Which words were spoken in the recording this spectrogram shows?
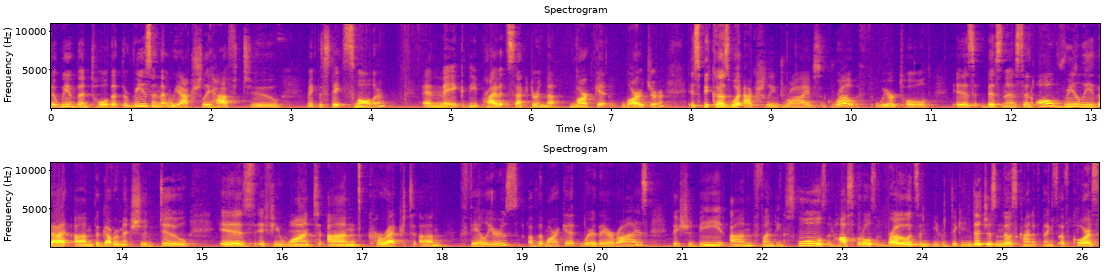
that we've been told that the reason that we actually have to make the state smaller and make the private sector and the market larger is because what actually drives growth, we are told, is business. And all really that um, the government should do is if you want um, correct um, failures of the market where they arise, they should be um, funding schools and hospitals and roads and you know, digging ditches and those kind of things, of course.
